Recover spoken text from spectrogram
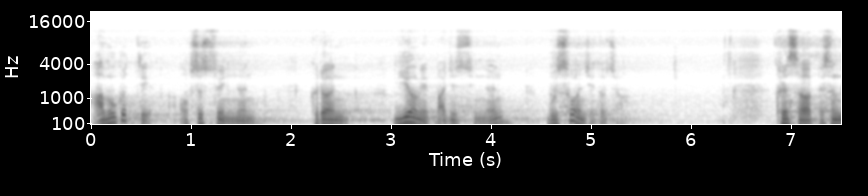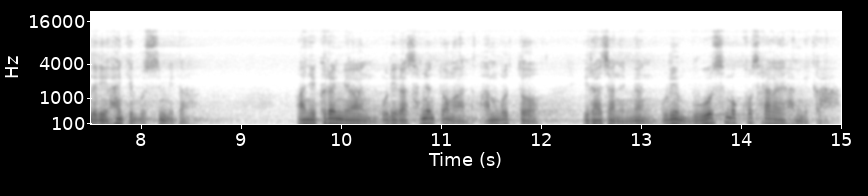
아무것도 없을 수 있는 그런 위험에 빠질 수 있는 무서운 제도죠. 그래서 백성들이 함께 묻습니다. 아니, 그러면 우리가 3년 동안 아무것도 일하지 않으면 우리는 무엇을 먹고 살아가야 합니까?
